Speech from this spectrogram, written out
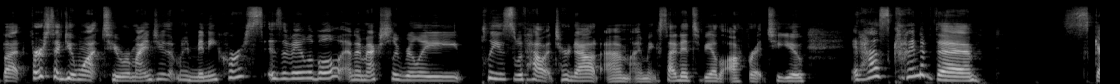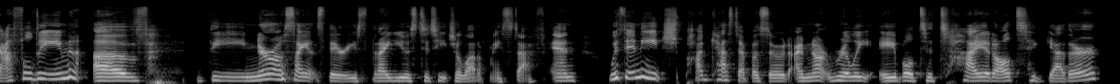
But first, I do want to remind you that my mini course is available, and I'm actually really pleased with how it turned out. Um, I'm excited to be able to offer it to you. It has kind of the scaffolding of the neuroscience theories that I use to teach a lot of my stuff. And within each podcast episode, I'm not really able to tie it all together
